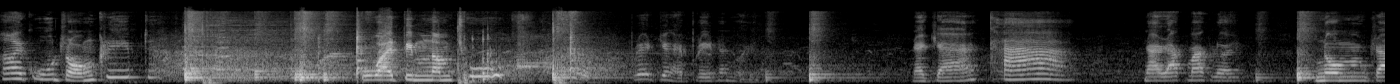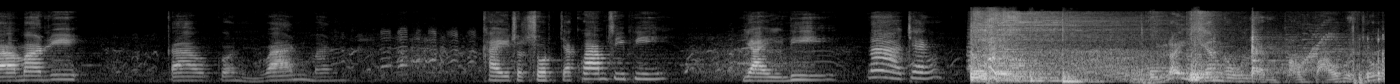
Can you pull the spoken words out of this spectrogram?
ให้กูสองคลิปดิกูวายติมนำชูเปรตยังไงเปรตนั่นวะนะจ๊ะค่ะ น่ารักมากเลย นมจามารี ก้าวก้นหวานมัน ไข่สดๆ จากความซีพี ใหญ่ดี หน้าแข็งแล้วยังเอาแหลมเป่าๆไปทุก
